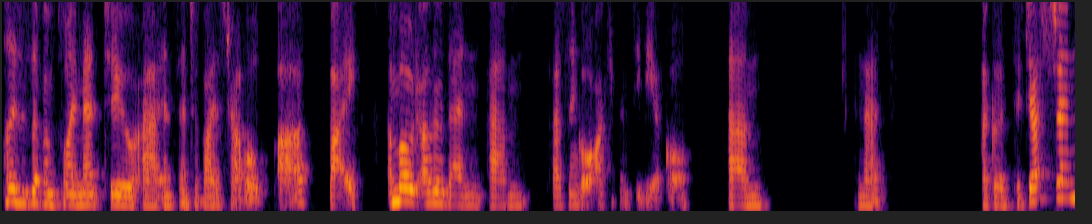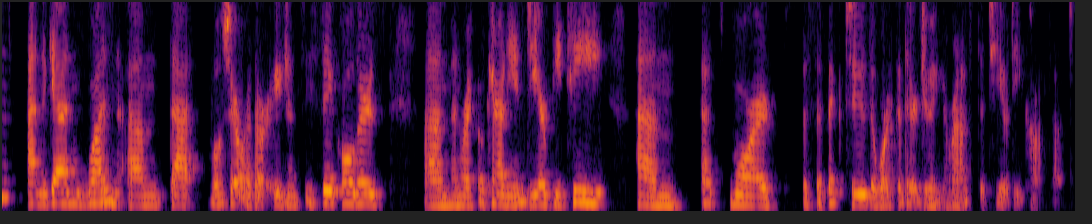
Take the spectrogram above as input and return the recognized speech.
places of employment to uh, incentivize travel uh, by a mode other than um, a single occupancy vehicle. Um, and that's a good suggestion. And again, one um, that we'll share with our agency stakeholders, um, Henrico County and DRPT, um, that's more specific to the work that they're doing around the TOD concept.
